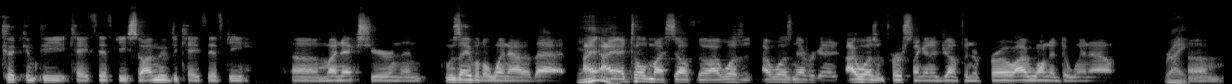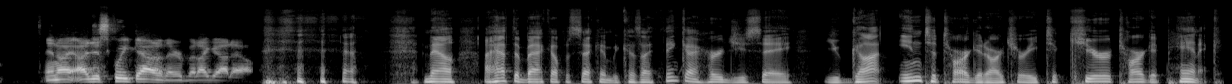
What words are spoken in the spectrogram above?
could compete at K50. So I moved to K50, um, my next year and then was able to win out of that. Yeah. I, I told myself though, I wasn't, I was never going to, I wasn't personally going to jump into pro. I wanted to win out. Right. Um, and I, I just squeaked out of there, but I got out. now, I have to back up a second because I think I heard you say you got into target archery to cure target panic.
